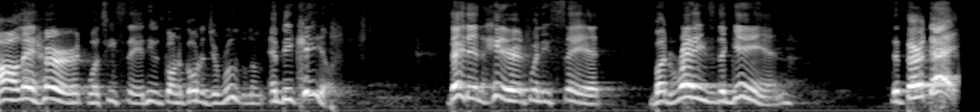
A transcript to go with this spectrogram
All they heard was he said he was going to go to Jerusalem and be killed. They didn't hear it when he said, but raised again the third day.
